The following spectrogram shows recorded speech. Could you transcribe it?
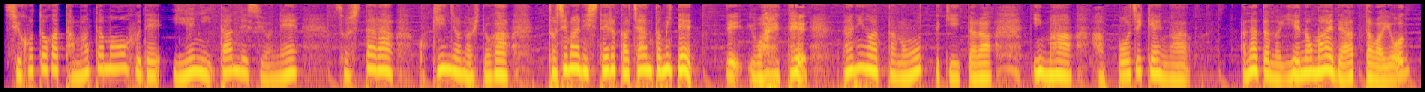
仕事がたまたまオフで家にいたんですよね。そしたらご近所の人が「戸締まりしてるかちゃんと見て」って言われて「何があったの?」って聞いたら「今発砲事件があなたの家の前であったわよ」って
